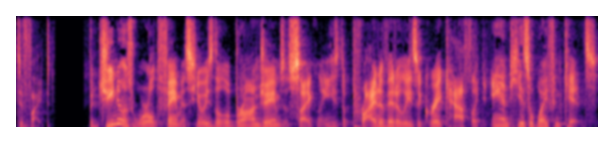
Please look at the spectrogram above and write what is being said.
to fight. But Gino's world famous. You know, he's the LeBron James of cycling. He's the pride of Italy. He's a great Catholic, and he has a wife and kids.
